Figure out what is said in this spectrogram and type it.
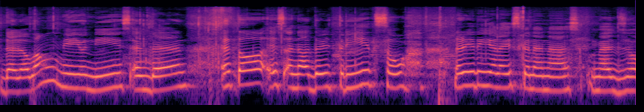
Dalawang mayonnaise. And then, ito is another treat. So, nare-realize ko na na medyo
